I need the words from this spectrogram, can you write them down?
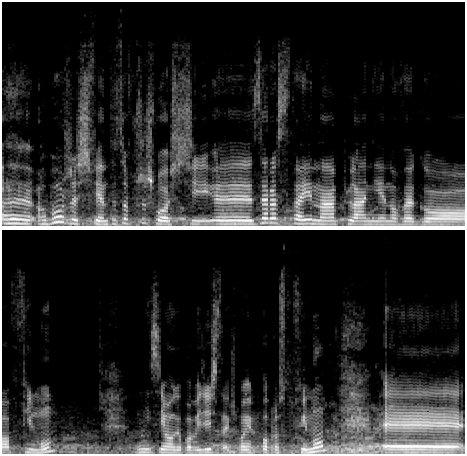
E, o Boże Święty, co w przyszłości? E, zaraz staję na planie nowego filmu. Nic nie mogę powiedzieć, także powiem po prostu filmu. E,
